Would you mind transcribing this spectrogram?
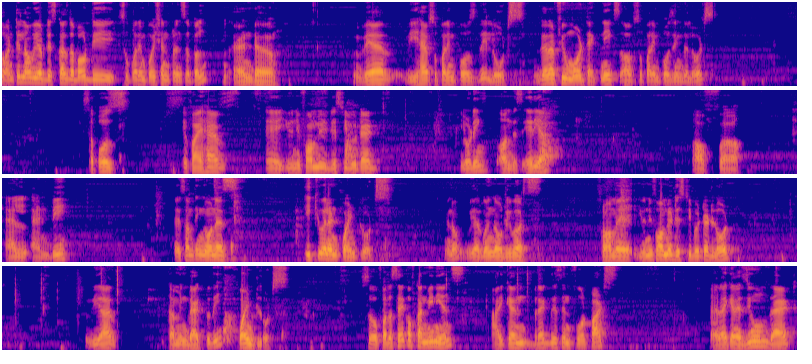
So, until now we have discussed about the superimposition principle and uh, where we have superimposed the loads. There are few more techniques of superimposing the loads. Suppose if I have a uniformly distributed loading on this area of uh, L and B, there is something known as equivalent point loads. You know, we are going now reverse from a uniformly distributed load, we are coming back to the point loads. So, for the sake of convenience, I can break this in 4 parts and I can assume that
